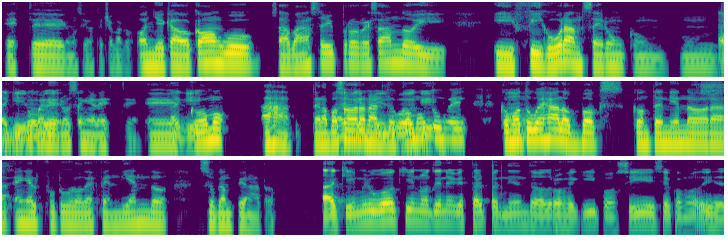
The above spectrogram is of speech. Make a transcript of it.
este, ¿cómo se llama este chamaco? Onyeka Okongwu, o sea, van a seguir progresando y y figuran ser un, un equipo peligroso en el este. Eh, ¿Cómo? Ajá, te la paso ahora, Arnaldo. ¿Cómo, tú ves, cómo tú ves a los Bucks contendiendo ahora en el futuro, defendiendo su campeonato? Aquí Milwaukee no tiene que estar pendiente de otros equipos. Sí, sí, como dije,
